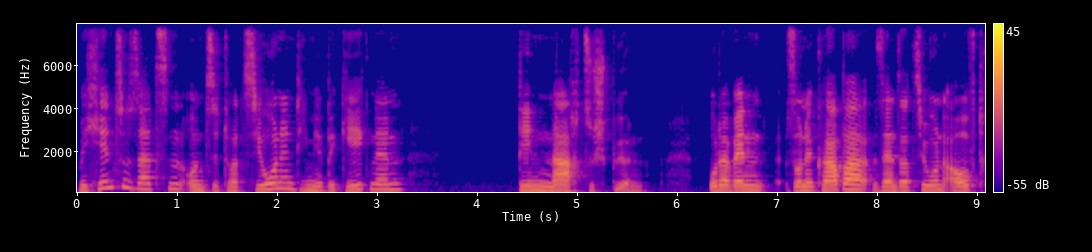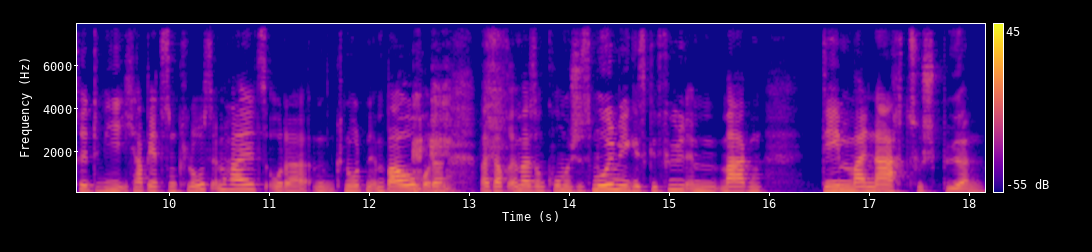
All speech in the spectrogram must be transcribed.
mich hinzusetzen und Situationen, die mir begegnen, denen nachzuspüren. Oder wenn so eine Körpersensation auftritt, wie ich habe jetzt einen Kloß im Hals oder einen Knoten im Bauch oder was auch immer, so ein komisches, mulmiges Gefühl im Magen, dem mal nachzuspüren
